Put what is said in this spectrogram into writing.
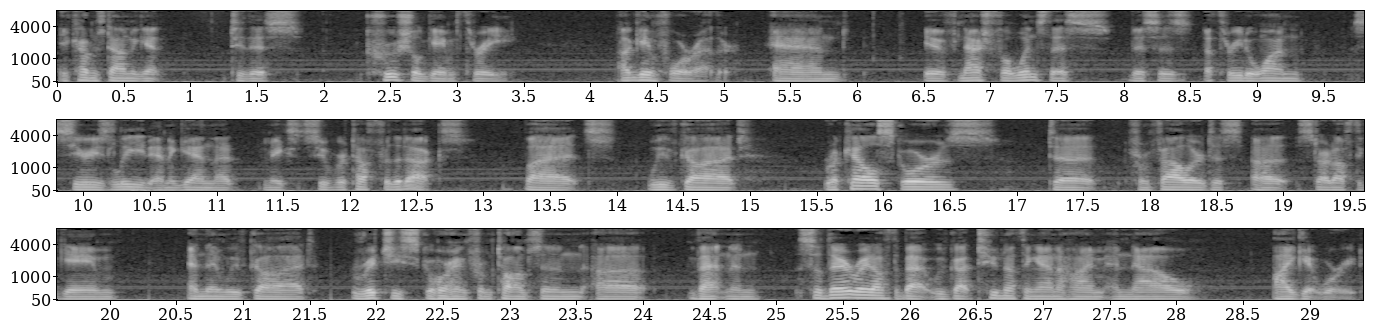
it comes down to get to this crucial game three, uh, game four rather. And if Nashville wins this, this is a three to one series lead, and again that makes it super tough for the Ducks. But we've got Rakell scores to from Fowler to uh, start off the game, and then we've got Ritchie scoring from Thompson, uh, Vatanen. So there, right off the bat, we've got two nothing Anaheim, and now I get worried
